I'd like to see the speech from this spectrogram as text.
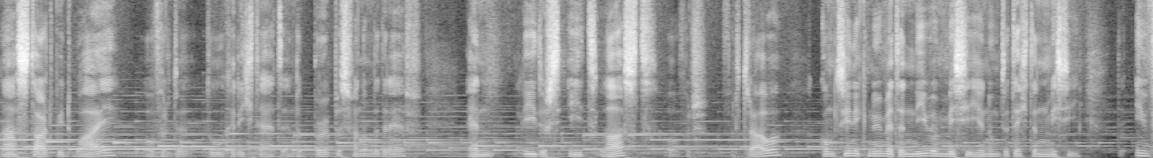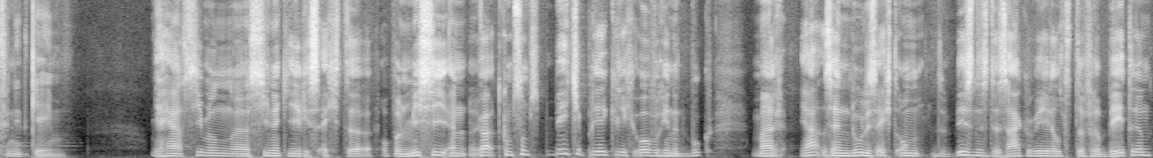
Na Start with Why over de doelgerichtheid en de purpose van een bedrijf en Leaders Eat Last over vertrouwen, komt Sinek nu met een nieuwe missie. Je noemt het echt een missie. De Infinite Game. Ja, ja Simon uh, Sinek hier is echt uh, op een missie. En ja, het komt soms een beetje prekerig over in het boek. Maar ja, zijn doel is echt om de business, de zakenwereld te verbeteren.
